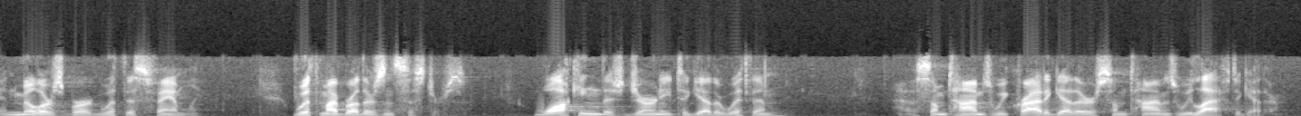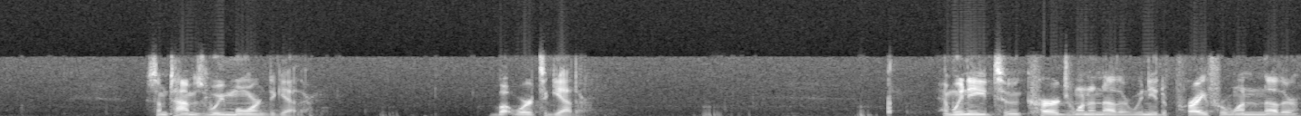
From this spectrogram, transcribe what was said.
in Millersburg with this family, with my brothers and sisters, walking this journey together with them. Sometimes we cry together, sometimes we laugh together, sometimes we mourn together, but we're together. And we need to encourage one another. We need to pray for one another.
